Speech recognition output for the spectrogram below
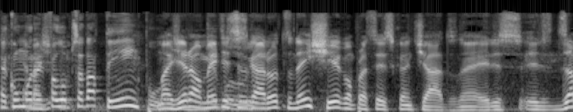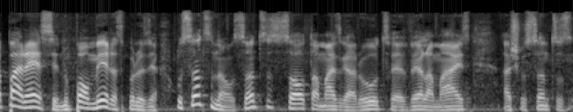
É como o Moraes é, falou, precisa dar tempo. Mas geralmente esses garotos nem chegam para ser escanteados, né? Eles, eles desaparecem. No Palmeiras, por exemplo. O Santos não. O Santos solta mais garotos, revela mais. Acho que o Santos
